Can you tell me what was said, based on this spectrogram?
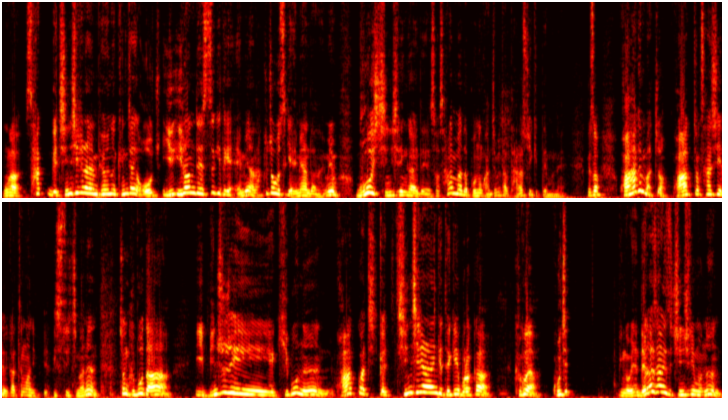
뭔가 사, 진실이라는 표현은 굉장히 어주, 이, 이런 데 쓰기 되게 애매한 학술적으로 쓰기 애매한 단어예요. 왜냐면 무엇이 진실인가에 대해서 사람마다 보는 관점에 따라 다를 수 있기 때문에. 그래서 과학은 맞죠. 과학적 사실 같은 건 이- 있을 수 있지만은 전 그보다 이 민주주의의 기본은 과학과 지, 그러니까 진실이라는 게 되게 뭐랄까 그거야 고집인 거 왜냐 내가 생각해서 진실이면은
